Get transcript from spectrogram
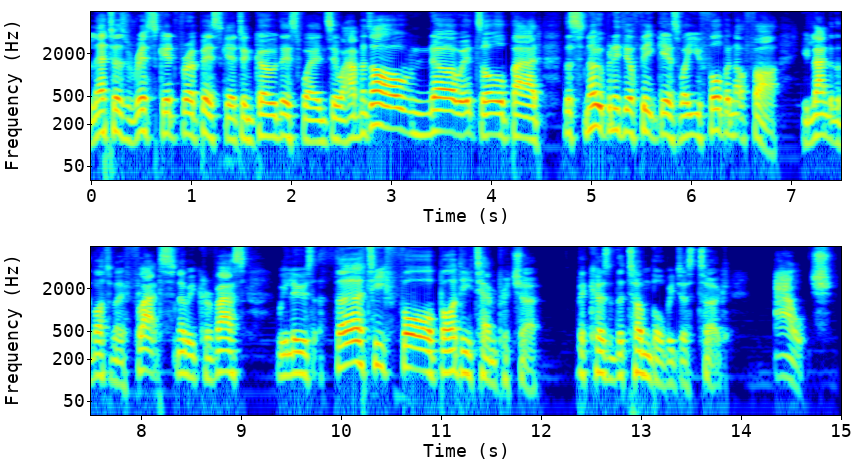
let us risk it for a biscuit and go this way and see what happens. Oh no, it's all bad. The snow beneath your feet gives way. You fall but not far. You land at the bottom of a flat, snowy crevasse. We lose 34 body temperature because of the tumble we just took. Ouch.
